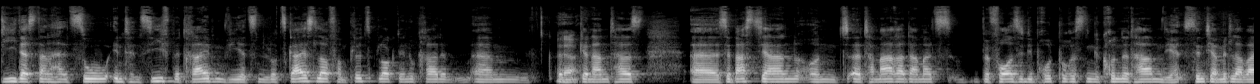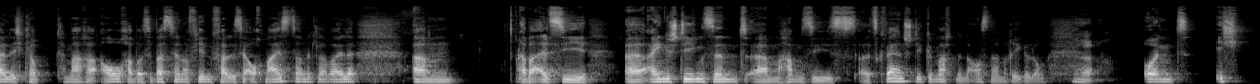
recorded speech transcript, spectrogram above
die das dann halt so intensiv betreiben, wie jetzt ein Lutz Geisler vom Plützblock, den du gerade ähm, Ja. genannt hast, äh, Sebastian und äh, Tamara damals, bevor sie die Brotpuristen gegründet haben, die sind ja mittlerweile, ich glaube Tamara auch, aber Sebastian auf jeden Fall ist ja auch Meister mittlerweile. Ähm, aber als sie äh, eingestiegen sind, ähm, haben sie es als Quereinstieg gemacht mit einer Ausnahmeregelung. Ja. Und ich,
